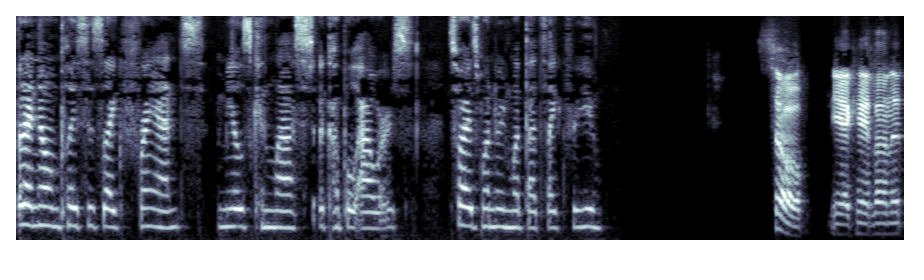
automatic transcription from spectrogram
But I know in places like France, meals can last a couple hours. So I was wondering what that's like for you. So, yeah, Caitlin, it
